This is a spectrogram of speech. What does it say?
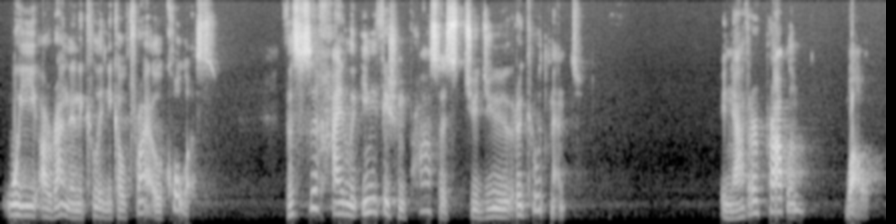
We are running a clinical trial, call us. This is a highly inefficient process to do recruitment. Another problem? Well,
